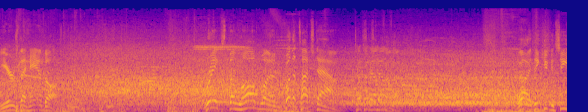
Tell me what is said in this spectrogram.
Here's the handoff. Breaks the long one for the touchdown. Well, I think you can see,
